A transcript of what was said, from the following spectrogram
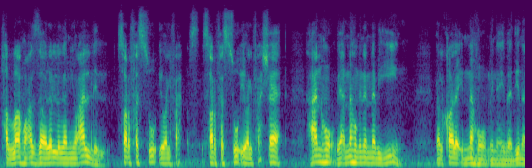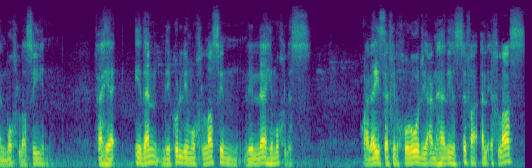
فالله عز وجل لم يعلل صرف السوء والفح... صرف السوء والفحشاء عنه بأنه من النبيين بل قال إنه من عبادنا المخلصين. فهي إذا لكل مخلص لله مخلص. وليس في الخروج عن هذه الصفة الإخلاص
